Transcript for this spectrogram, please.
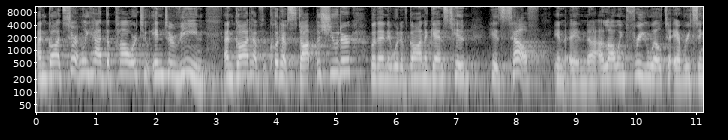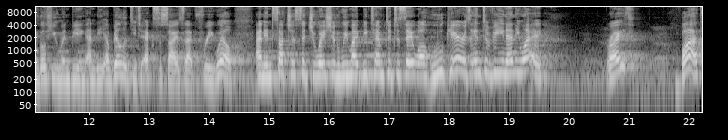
And God certainly had the power to intervene. And God have, could have stopped the shooter, but then it would have gone against him, himself in, in uh, allowing free will to every single human being and the ability to exercise that free will. And in such a situation, we might be tempted to say, well, who cares? Intervene anyway, right? But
